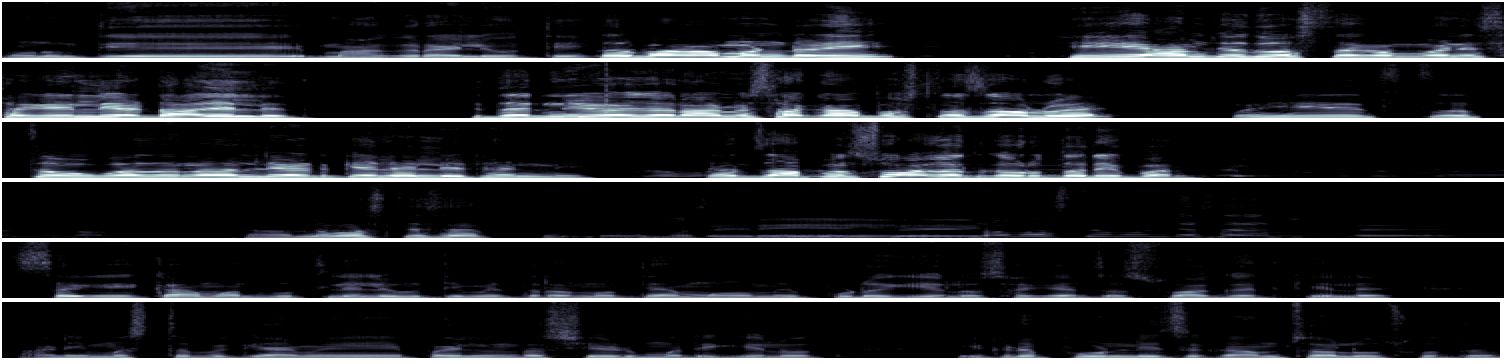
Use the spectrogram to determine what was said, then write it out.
म्हणून ते मागं राहिले होते. तर बघा मंडळी ही आमच्या दोस्त कंपनी सगळे लेट आलेले आहेत. इथं नियोजन आम्ही सकाळपासून चालू आहे. पण ही चौघ जण लेट केलेले त्यांनी. त्यांचं आपण स्वागत करू तरी पण. नमस्ते सर. नमस्ते. नमस्ते मुंडे सर. सगळी कामात गुंतलेली होती मित्रांनो त्यामुळे मी पुढे गेलो सगळ्यांचं स्वागत केलं. आणि मस्तपैकी आम्ही पहिल्यांदा शेडमध्ये गेलो इकडे फोडणीचं काम चालूच होतं.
